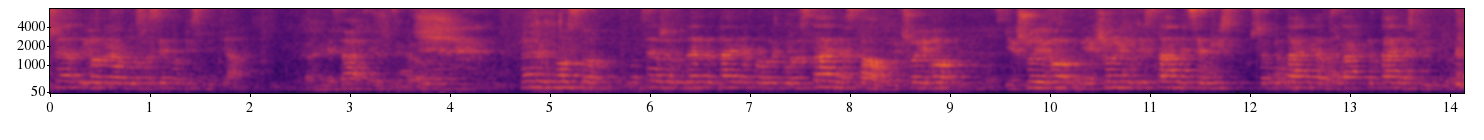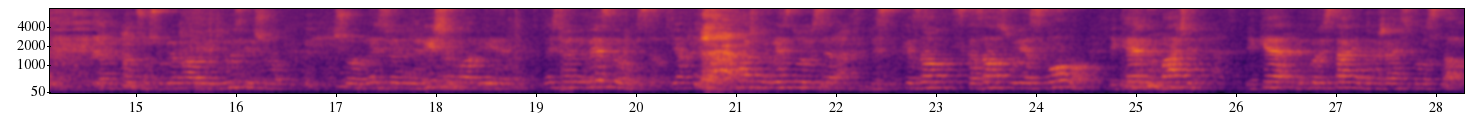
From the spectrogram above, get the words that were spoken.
Ще його треба було засипати сміттям. Організацію відносно, ну це вже буде питання про використання ставу. Якщо його, якщо його, якщо він дістанеться міст, ще питання, знак питання стоїть. Я не хочу, щоб ви мали ілюзії, що, що ми сьогодні рішимо і ми сьогодні висловимося. Я кожен висловився і сказав, сказав своє слово, яке він бачить, яке використання Бережанського ставу.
